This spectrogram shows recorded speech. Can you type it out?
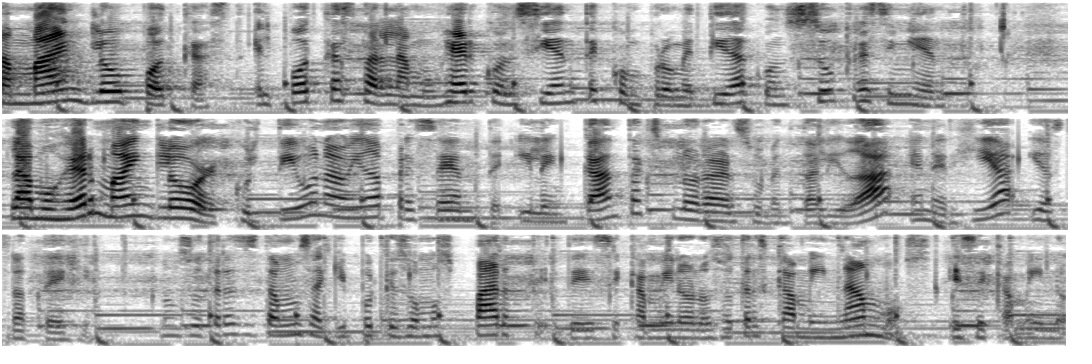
a Mind Glow Podcast, el podcast para la mujer consciente comprometida con su crecimiento. La mujer Mind Glower cultiva una vida presente y le encanta explorar su mentalidad, energía y estrategia. Nosotras estamos aquí porque somos parte de ese camino, nosotras caminamos ese camino.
